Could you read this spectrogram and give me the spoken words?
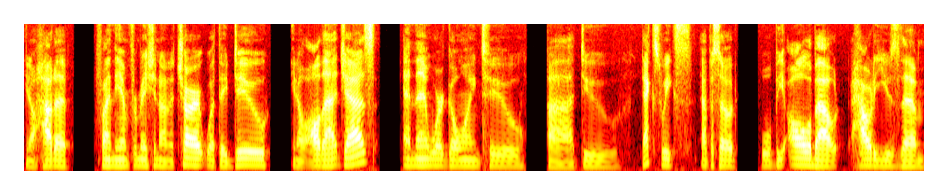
you know, how to find the information on a chart, what they do, you know, all that jazz. And then we're going to uh, do next week's episode will be all about how to use them,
